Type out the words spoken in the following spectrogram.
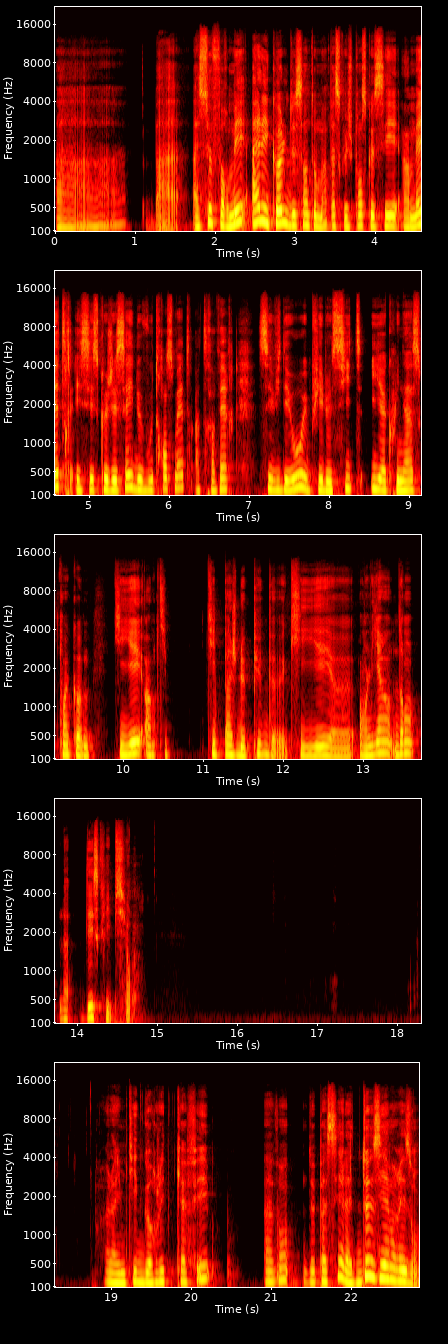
à, bah, à se former à l'école de Saint Thomas parce que je pense que c'est un maître et c'est ce que j'essaye de vous transmettre à travers ces vidéos et puis le site iaquinas.com qui est un petit petite page de pub qui est euh, en lien dans la description. Voilà une petite gorgée de café avant de passer à la deuxième raison.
